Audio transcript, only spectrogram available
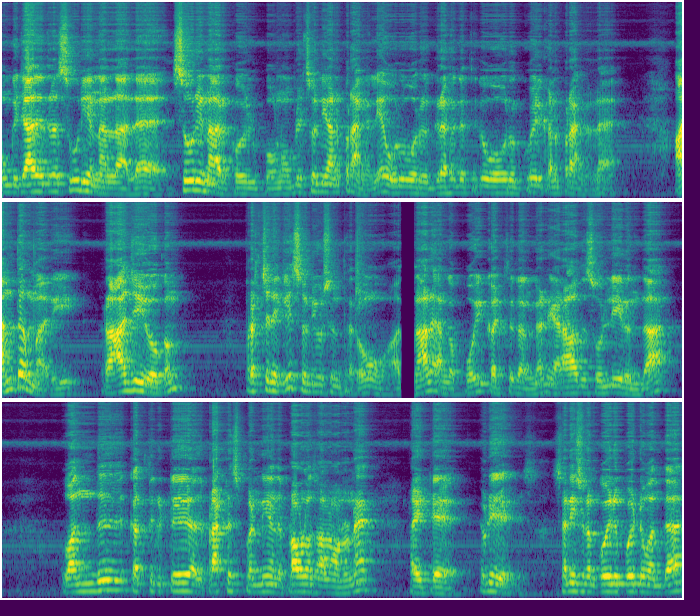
உங்கள் ஜாதகத்தில் சூரியன் நல்லா இல்லை சூரியனார் கோயில் போகணும் அப்படின்னு சொல்லி அனுப்புகிறாங்க இல்லையா? ஒரு ஒரு கிரகத்துக்கு ஒவ்வொரு கோயிலுக்கு அனுப்புகிறாங்கல்ல அந்த மாதிரி ராஜயோகம் பிரச்சனைக்கு சொல்யூஷன் தரும். அதனால் அங்கே போய் கற்றுக்கங்கன்னு யாராவது சொல்லியிருந்தா வந்து கற்றுக்கிட்டு அதை ப்ராக்டிஸ் பண்ணி அந்த ப்ராப்ளம் சால்வ் ஆனோடனே ரைட்டு எப்படி சனீஸ்வரன் கோயிலுக்கு போயிட்டு வந்தால்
